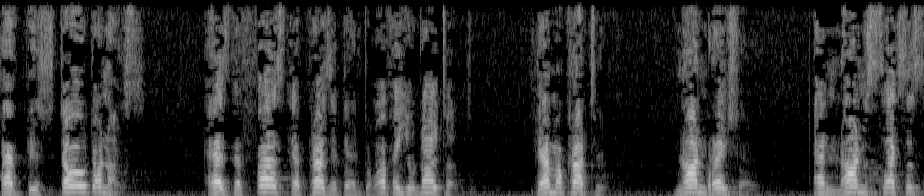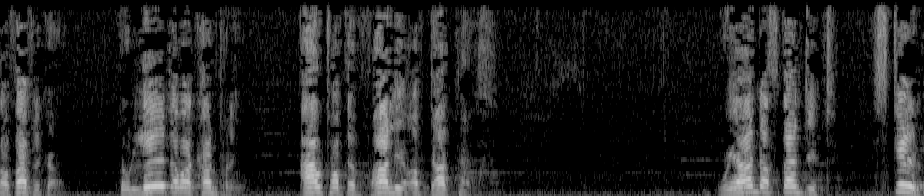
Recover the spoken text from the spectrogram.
have bestowed on us as the first president of a united, democratic, non-racial, and non-sexist South Africa to lead our country out of the valley of darkness. We understand it still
